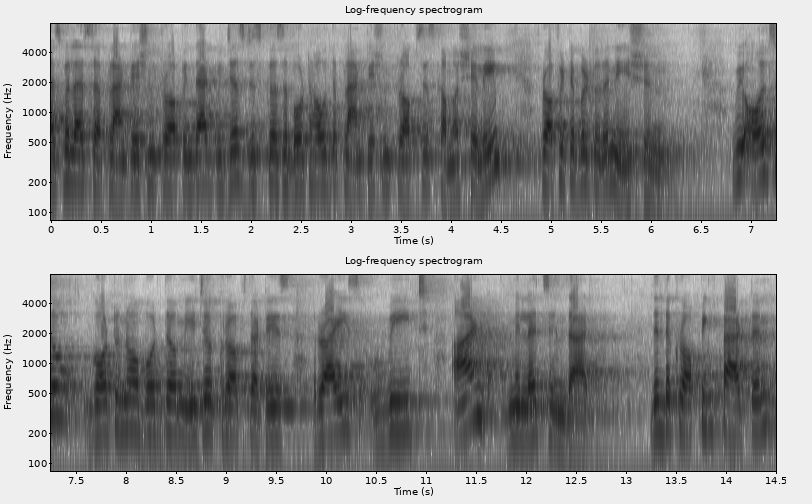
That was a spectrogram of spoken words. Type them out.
as well as a plantation crop in that we just discussed about how the plantation crops is commercially profitable to the nation. We also got to know about the major crops that is rice, wheat and millets in that. Then the cropping pattern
